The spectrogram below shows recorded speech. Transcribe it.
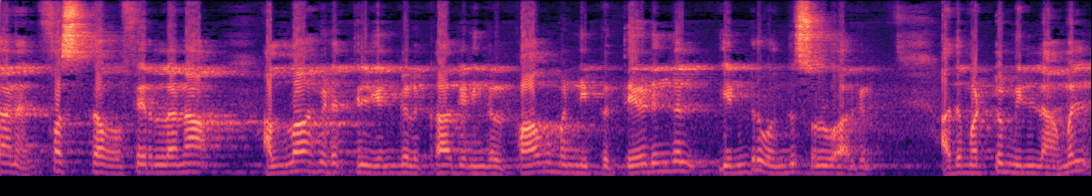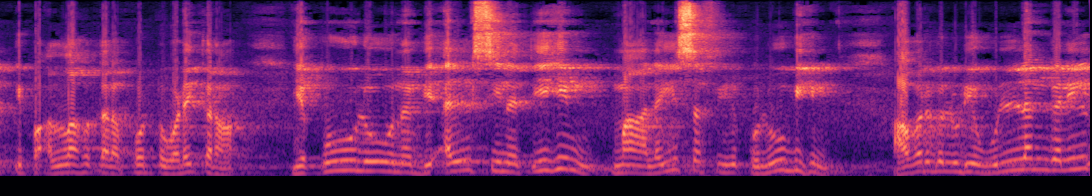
தானே. ஃபஸ்தஃபிர்லனா அல்லாஹ்விடத்தில் எங்களுக்காக நீங்கள் பாவ மன்னிப்பு தேடுங்கள் என்று வந்து சொல்வார்கள். அது மட்டும் இல்லாமல் இப்போ அல்லாஹு தலா போட்டு உடைக்கிறான். மா அவர்களுடைய உள்ளங்களில்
